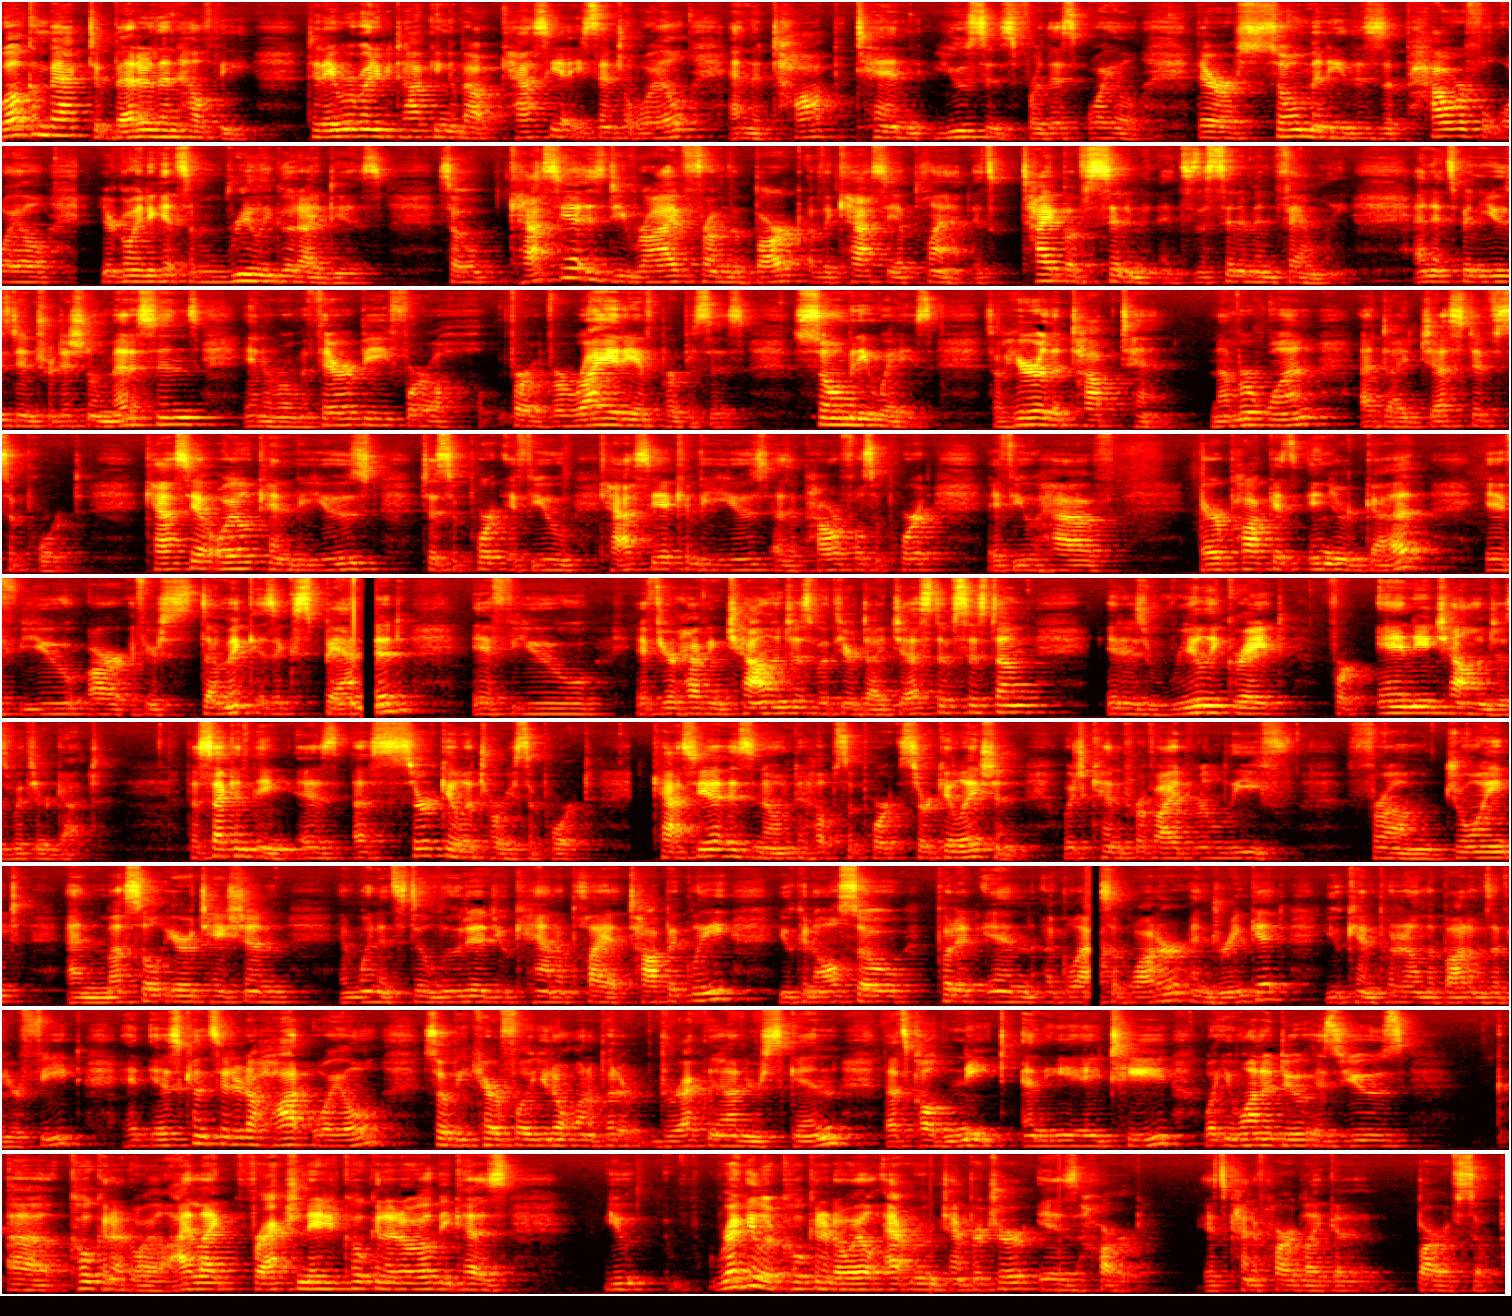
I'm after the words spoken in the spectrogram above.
Welcome back to Better Than Healthy. Today we're going to be talking about cassia essential oil and the top 10 uses for this oil. There are so many. This is a powerful oil. You're going to get some really good ideas. So cassia is derived from the bark of the cassia plant. It's type of cinnamon. It's the cinnamon family. And it's been used in traditional medicines, in aromatherapy for a, for a variety of purposes. So many ways. So here are the top 10. Number one, a digestive support. Cassia oil can be used to support if you, cassia can be used as a powerful support if you have air pockets in your gut, if you are, if your stomach is expanded, if you, if you're having challenges with your digestive system, it is really great for any challenges with your gut. The second thing is a circulatory support. Cassia is known to help support circulation, which can provide relief from joint and muscle irritation. And when it's diluted, you can apply it topically. You can also put it in a glass of water and drink it. You can put it on the bottoms of your feet. It is considered a hot oil, so be careful. You don't want to put it directly on your skin. That's called NEAT, N E A T. What you want to do is use uh, coconut oil. I like fractionated coconut oil because you regular coconut oil at room temperature is hard. It's kind of hard like a bar of soap.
